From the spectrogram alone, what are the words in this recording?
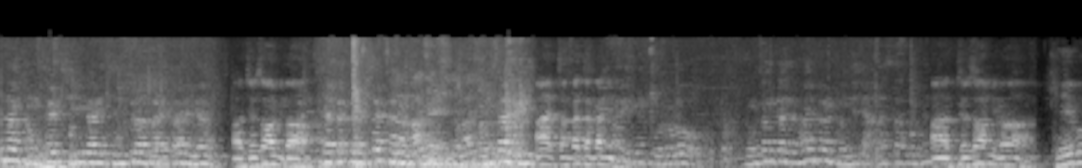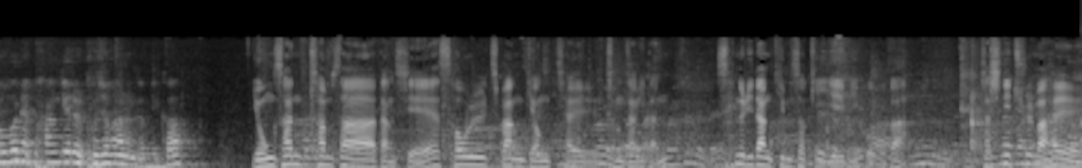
경찰 지휘관이 진술한 바에 따르면 아 죄송합니다. 지하사건을 시작하는 전에 경찰이 아 잠깐 잠깐요. 용상자들 화염병을 던지지 않았다고 아 죄송합니다. 대법원의 판결을 부정하는 겁니까? 용산 참사 당시에 서울지방경찰청장이던 새누리당 김석기 예비 후보가 자신이 출마할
